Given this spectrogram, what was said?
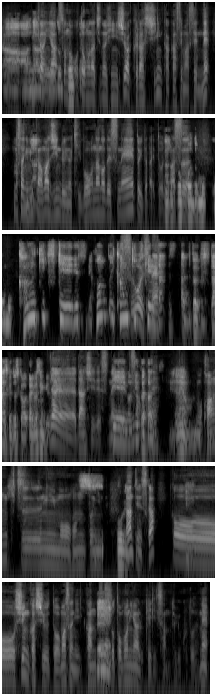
ああ、み。かんやそのお友達の品種は暮らしに欠かせませんね。まさにみかんは人類の希望なのですね、といただいております。なるほど。もう、もう、柑橘系ですね。本当に柑すごい橘系男子、あ男子か女子かわかりませんけど。いやいやいや、男子ですね。系のね、方ですね。もう柑橘にもう本当に、なんていうんですか？こう、春夏秋冬、まさに柑橘と共にあるケリーさんということでね。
